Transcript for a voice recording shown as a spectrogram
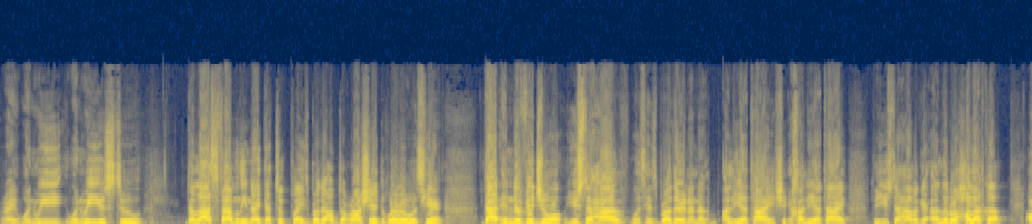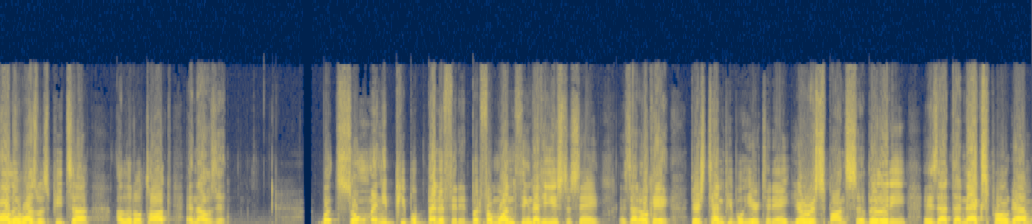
right? When we when we used to, the last family night that took place, brother Abdul Rashid, whoever was here, that individual used to have with his brother and another Ali Ataie, Sheikh Ali Ataie, they used to have a, a little halaqa. All it was was pizza, a little talk, and that was it. But so many people benefited. But from one thing that he used to say is that, okay, there's 10 people here today. Your responsibility is that the next program,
